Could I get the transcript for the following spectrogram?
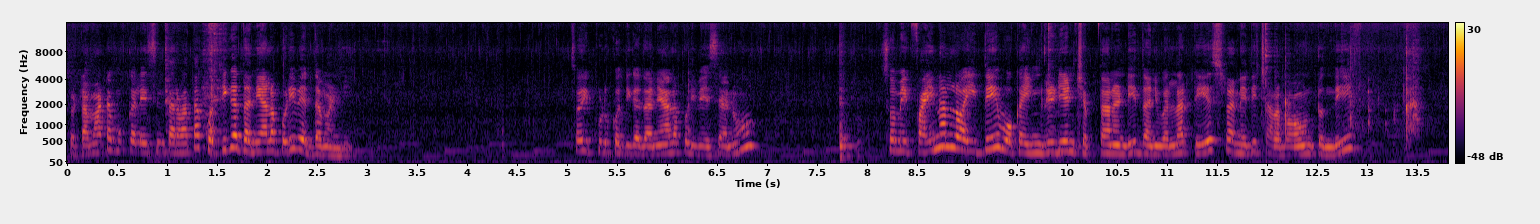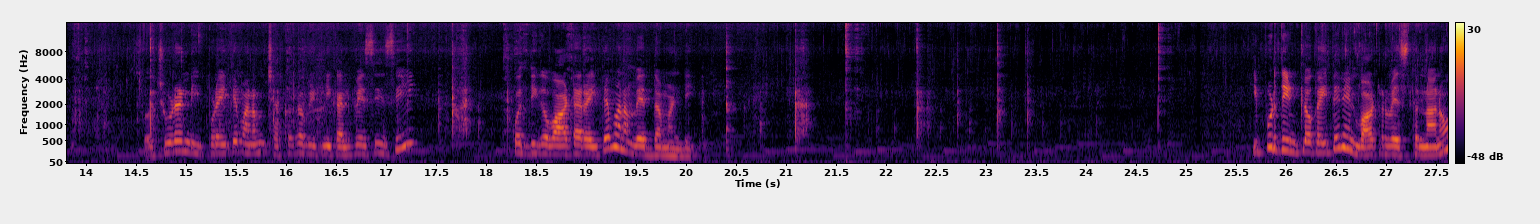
సో టమాటా ముక్కలు వేసిన తర్వాత కొద్దిగా ధనియాల పొడి వేద్దామండి. సో ఇప్పుడు కొద్దిగా ధనియాల పొడి వేశాను. సో మీకు ఫైనల్లో అయితే ఒక ఇంగ్రీడియంట్ చెప్తానండి. దానివల్ల టేస్ట్ అనేది చాలా బాగుంటుంది. సో చూడండి ఇప్పుడైతే మనం చక్కగా వీటిని కలిపేసేసి కొద్దిగా వాటర్ అయితే మనం వేద్దామండి. ఇప్పుడు దీంట్లోకైతే నేను వాటర్ వేస్తున్నాను.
